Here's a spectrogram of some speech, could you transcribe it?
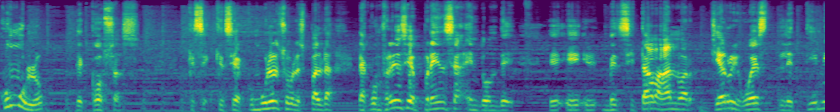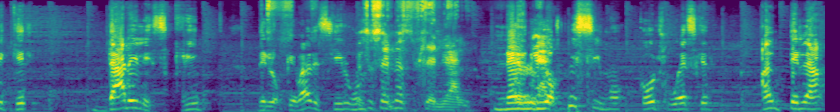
cúmulo de cosas que se, que se acumulan sobre la espalda. La conferencia de prensa en donde eh, eh, me citaba Anwar, Jerry West le tiene que dar el script de lo que va a decir un escena es genial. nerviosísimo coach Westhead ante la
